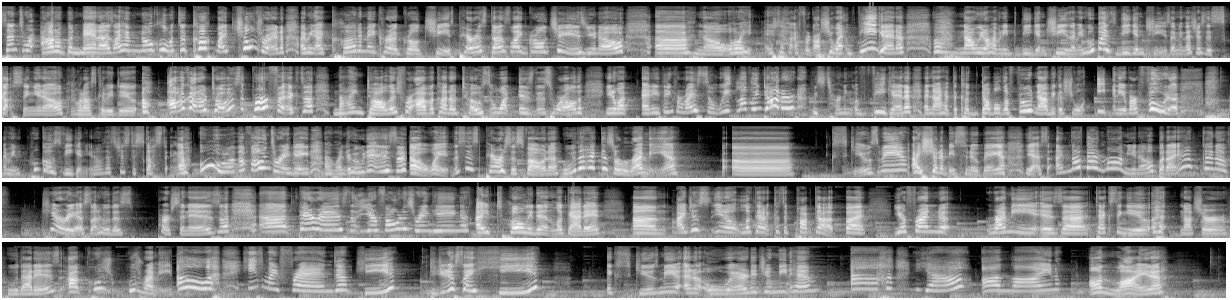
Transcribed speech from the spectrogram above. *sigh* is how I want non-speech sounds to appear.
Since we're out of bananas, I have no clue what to cook my children. I mean, I could make her a grilled cheese. Paris does like grilled cheese, you know? Uh, no. Oh, wait, I forgot she went vegan. Uh, now we don't have any vegan cheese. I mean, who buys vegan cheese? I mean, that's just disgusting, you know? What else could we do? Oh, avocado toast? Perfect. $9 for avocado toast. What is this world? You know what? Anything for my sweet, lovely daughter who's turning a vegan, and I have to cook double the food now because she won't eat any of our food. *sighs* I mean, who goes vegan, you know? That's just disgusting. Ooh, the phone's ringing. I wonder who it is. Oh, wait, this is Paris's phone. Who the heck is Remy? Uh... Excuse me? I shouldn't be snooping. Yes, I'm not that mom, you know, but I am kind of curious on who this person is. Uh, Paris, your phone is ringing. I totally didn't look at it. Um, I just, you know, looked at it because it popped up. But your friend Remy is uh, texting you. *laughs* Not sure who that is. Um, who's who's Remy? Oh, he's my friend. He? Did you just say he? Excuse me, and where did you meet him? Uh, yeah, online. Online?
